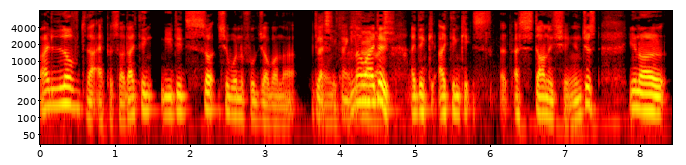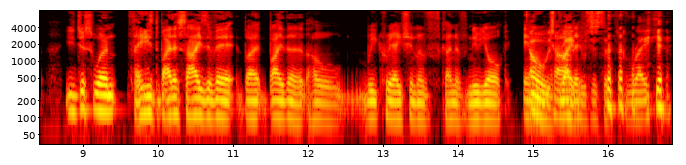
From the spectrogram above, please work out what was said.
I loved that episode. I think you did such a wonderful job on that. Bless James. you, thank you No, I do. I think I think it's astonishing, and just you know, you just weren't phased by the size of it, by by the whole recreation of kind of New York. In Oh, it was Cardiff, great. It was just a great.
